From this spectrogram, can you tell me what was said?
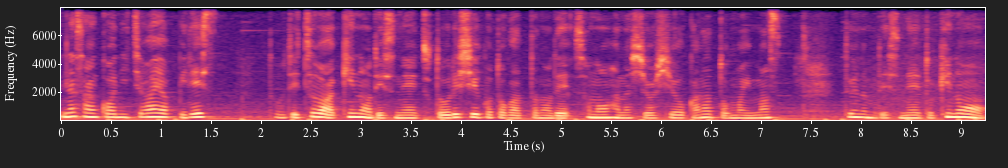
皆さんこんにちはよっぴです。と実は昨日ですねちょっと嬉しいことがあったのでそのお話をしようかなと思います。というのもですねと昨日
